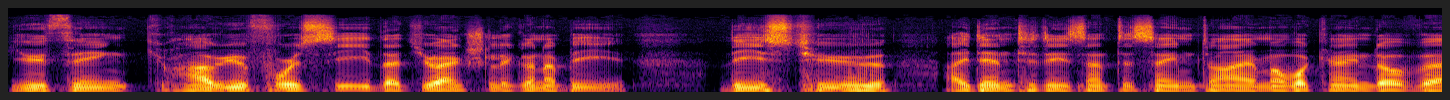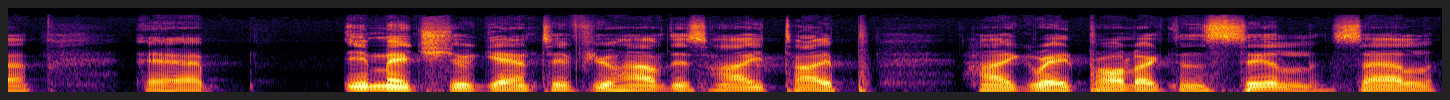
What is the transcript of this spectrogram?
you think, how you foresee that you're actually going to be these two identities at the same time, and what kind of uh, image you get if you have this high type, high grade product and still sell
